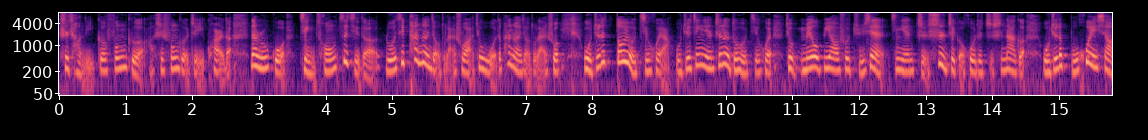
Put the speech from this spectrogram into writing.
市场的一个风格啊，是风格这一块的。那如果仅从自己的逻辑判断角度来说啊，就我的判断角度来说，我觉得都有机会啊。我觉得今年真的都有机会，就没有必要说局限今年只是这个或者只是那个。我觉得不会像。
